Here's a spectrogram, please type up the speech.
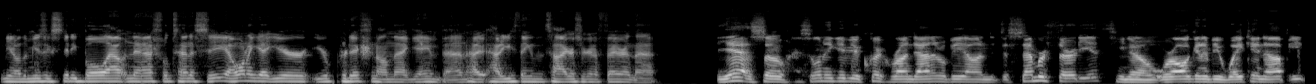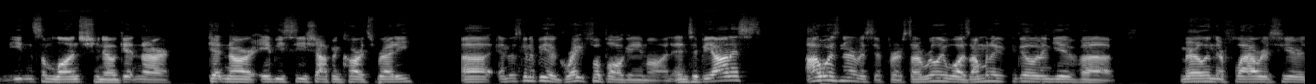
you know, the Music City Bowl out in Nashville, Tennessee. I want to get your your prediction on that game, Ben. How how do you think the Tigers are going to fare in that? Yeah, so so let me give you a quick rundown. It'll be on December 30th. You know, we're all going to be waking up, eating eating some lunch, you know, getting our getting our ABC shopping carts ready. Uh, and there's going to be a great football game on. And to be honest, I was nervous at first. I really was. I'm going to go and give uh, Maryland their flowers here.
